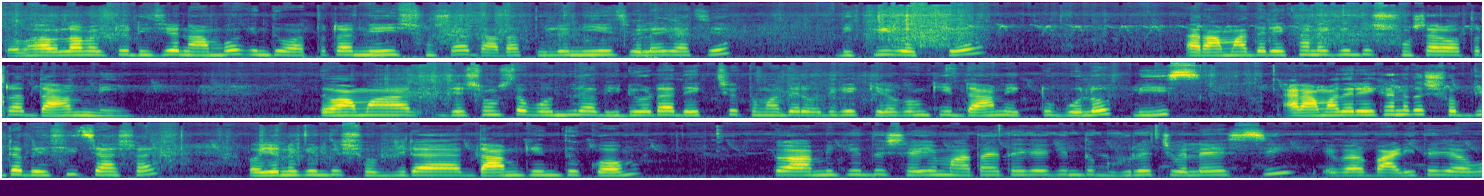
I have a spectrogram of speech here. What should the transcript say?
তো ভাবলাম একটু নিচে নামবো, কিন্তু অতটা নেই শশা দাদা তুলে নিয়ে চলে গেছে বিক্রি করতে। আর আমাদের এখানে কিন্তু শশার অতটা দাম নেই। তো আমার যে সমস্ত বন্ধুরা ভিডিওটা দেখছ, তোমাদের ওদিকে কীরকম কী দাম একটু বলো প্লিজ। আর আমাদের এখানে তো সবজিটা বেশি চাষ হয়, ওই জন্য কিন্তু সবজিটার দাম কিন্তু কম। তো আমি কিন্তু সেই মাথায় থেকে কিন্তু ঘুরে চলে এসেছি। এবার বাড়িতে যাব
